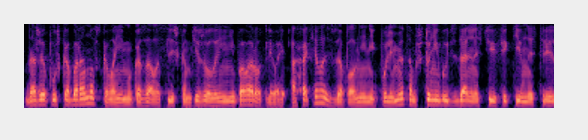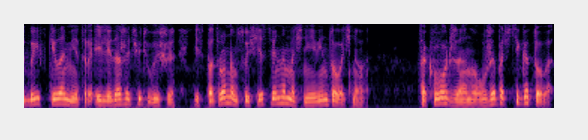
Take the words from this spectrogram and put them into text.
Даже пушка Барановского ему казалась слишком тяжелой и неповоротливой, а хотелось в дополнение к пулеметам что-нибудь с дальностью эффективной стрельбы в километр или даже чуть выше и с патроном существенно мощнее винтовочного. Так вот же оно, уже почти готово.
